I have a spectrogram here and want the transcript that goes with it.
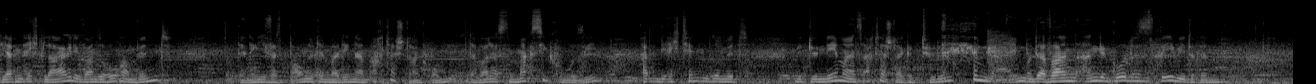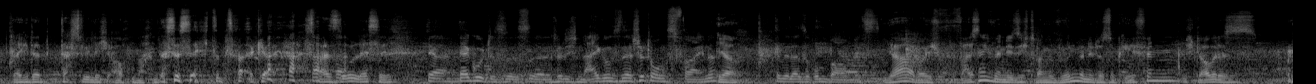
Die hatten echt Lage, die waren so hoch am Wind. Dann denke ich, was baumelt denn bei denen da im Achterstark rum? Da war das ein Maxi-Cosi. Hatten die echt hinten so mit, mit Dynema ins Achterstark getüdelt. Nein. Und da war ein angegurtetes Baby drin. Da ich gedacht, das will ich auch machen. Das ist echt total geil. Das war so lässig. Ja, ja gut, das ist äh, natürlich neigungs- und erschütterungsfrei, ne? Ja. Wenn du da so rumbaumelst. Ja, aber ich weiß nicht, wenn die sich dran gewöhnen, wenn die das okay finden. Ich glaube, das ist.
